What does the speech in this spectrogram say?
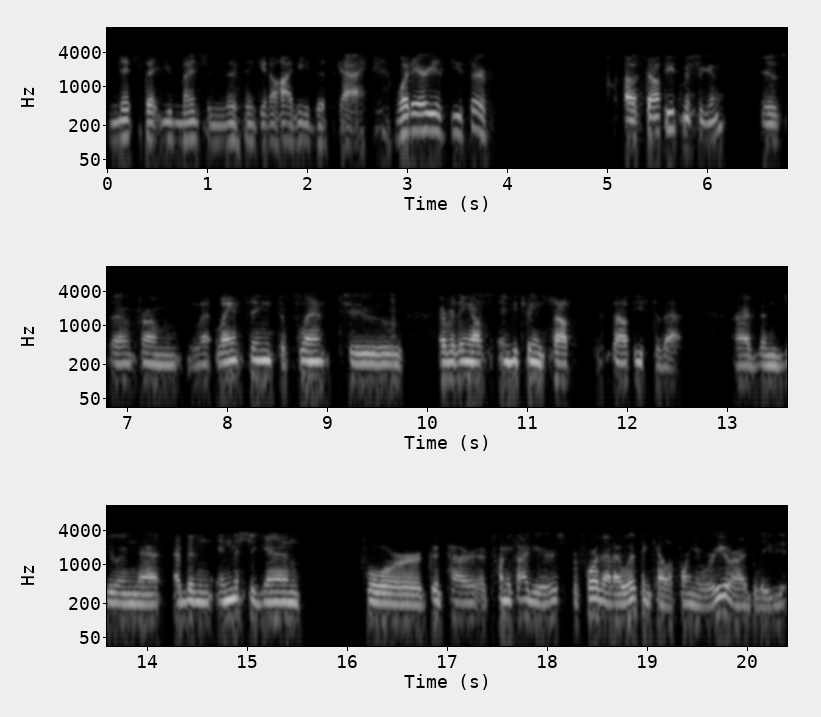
niche that you mentioned. and They're thinking, "Oh, I need this guy." What areas do you serve? Uh, Southeast Michigan is um, from Lansing to Flint to everything else in between south southeast of that. I've been doing that. I've been in Michigan for good power of 25 years. Before that, I was in California, where you are, I believe,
